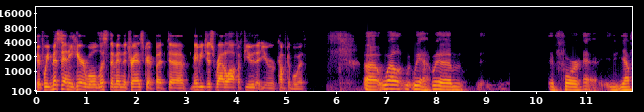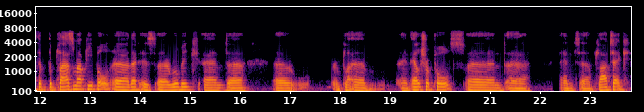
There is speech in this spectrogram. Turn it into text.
if we miss any here, we'll list them in the transcript, but uh, maybe just rattle off a few that you're comfortable with. Uh, well, we, we um, for uh, you have the, the plasma people uh, that is uh, Rubig and uh, uh, um, and Ultrapulse and and Plateg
